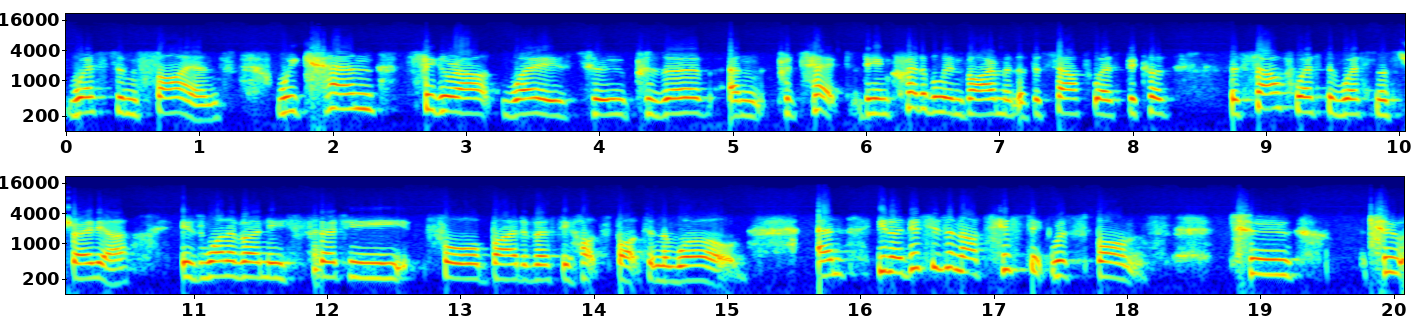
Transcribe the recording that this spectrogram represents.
Western science, we can figure out ways to preserve and protect the incredible environment of the southwest because the southwest of Western Australia is one of only 34 biodiversity hotspots in the world. And, you know, this is an artistic response to, to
